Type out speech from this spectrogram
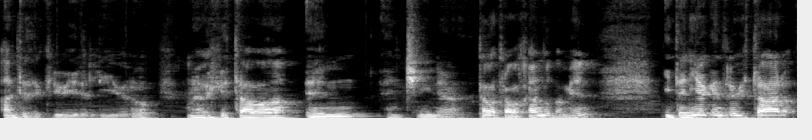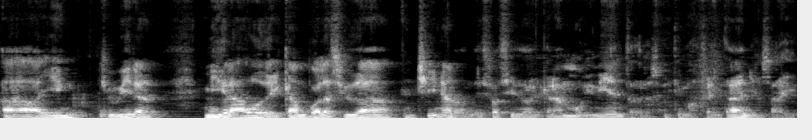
antes de escribir el libro, una vez que estaba en, en China. Estaba trabajando también y tenía que entrevistar a alguien que hubiera migrado del campo a la ciudad en China, donde eso ha sido el gran movimiento de los últimos 30 años. Hay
